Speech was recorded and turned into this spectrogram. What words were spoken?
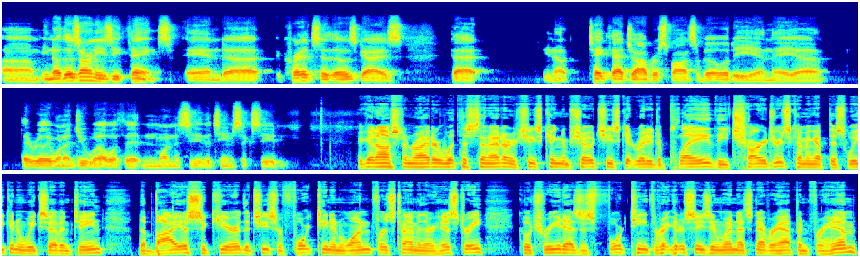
Um, you know those aren't easy things, and uh, credit to those guys that you know take that job responsibility and they uh, they really want to do well with it and want to see the team succeed. Again, Austin Reiter with us tonight on our Chiefs Kingdom show. Chiefs get ready to play the Chargers coming up this weekend in Week 17. The bye is secure. The Chiefs are 14 and one, first time in their history. Coach Reid has his 14th regular season win. That's never happened for him,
